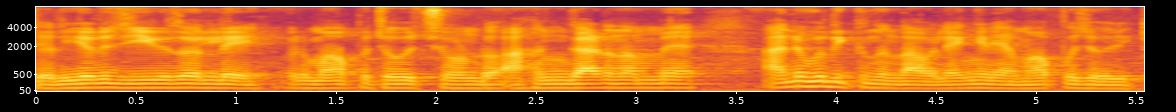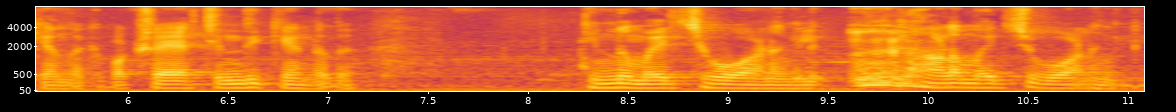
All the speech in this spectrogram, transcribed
ചെറിയൊരു ജീവിതമല്ലേ? ഒരു മാപ്പ് ചോദിച്ചുകൊണ്ട് അഹങ്കാരം നമ്മെ അനുവദിക്കുന്നുണ്ടാവില്ല. എങ്ങനെയാണ് മാപ്പ് ചോദിക്കുക എന്നൊക്കെ. പക്ഷേ ചിന്തിക്കേണ്ടത് ഇന്ന് മരിച്ചു പോവുകയാണെങ്കിൽ നാളെ മരിച്ചു പോവുകയാണെങ്കിൽ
